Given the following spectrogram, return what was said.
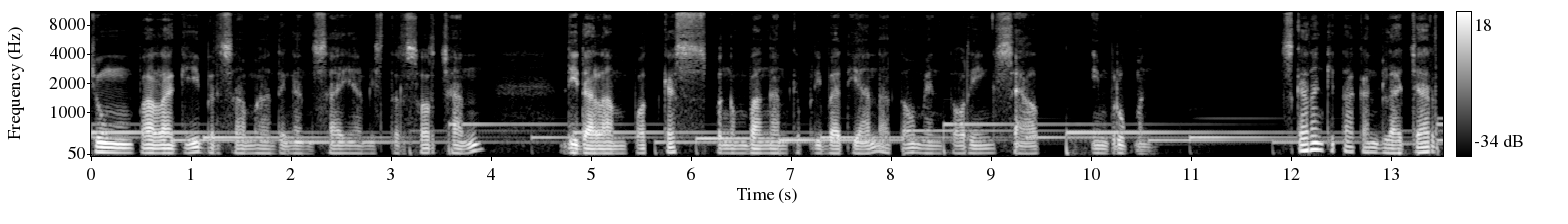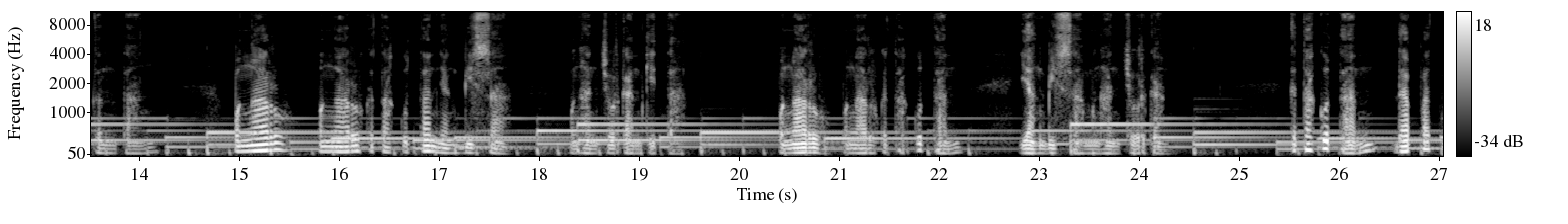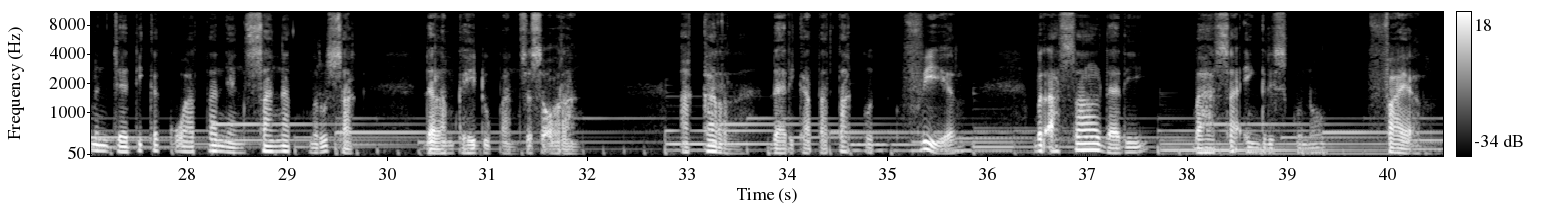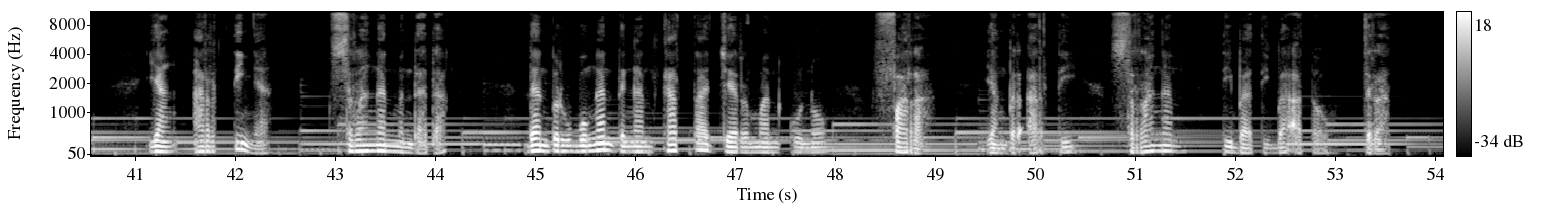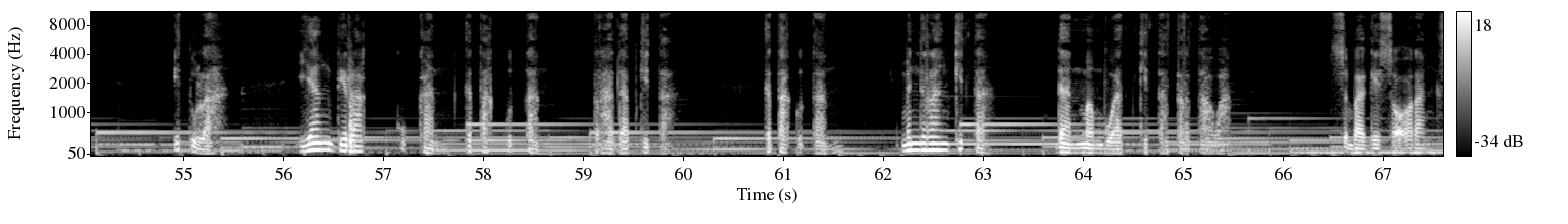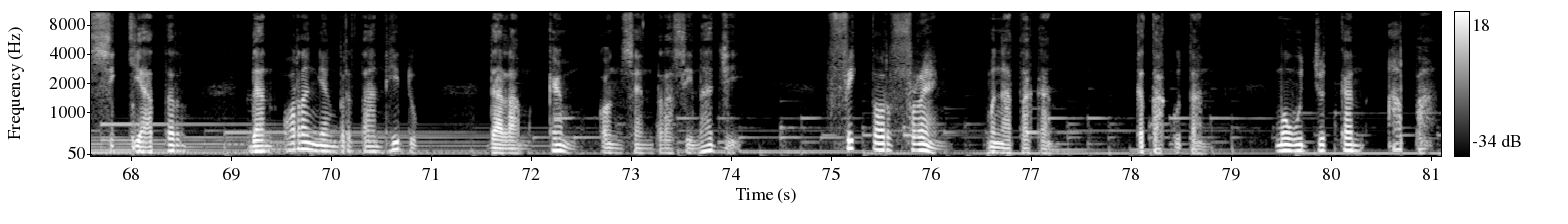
Jumpa lagi bersama dengan saya Mr. Sorchan di dalam podcast pengembangan kepribadian atau mentoring self improvement. Sekarang kita akan belajar tentang pengaruh-pengaruh ketakutan yang bisa menghancurkan kita. Pengaruh-pengaruh ketakutan yang bisa menghancurkan. Ketakutan dapat menjadi kekuatan yang sangat merusak dalam kehidupan seseorang. Akar dari kata takut, fear, berasal dari bahasa Inggris kuno fire, yang artinya serangan mendadak dan berhubungan dengan kata Jerman kuno fara yang berarti serangan tiba-tiba atau jerat. Itulah yang dilakukan ketakutan terhadap kita ketakutan menyerang kita dan membuat kita tertawan. Sebagai seorang psikiater dan orang yang bertahan hidup dalam kamp konsentrasi Nazi, Viktor Frank mengatakan, ketakutan mewujudkan apa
